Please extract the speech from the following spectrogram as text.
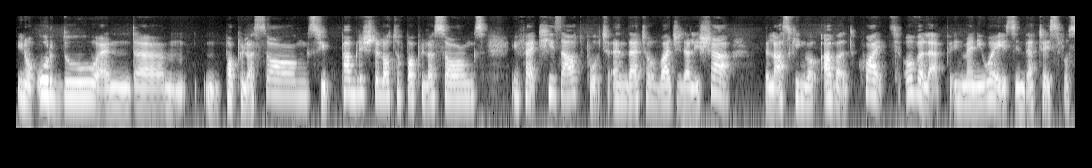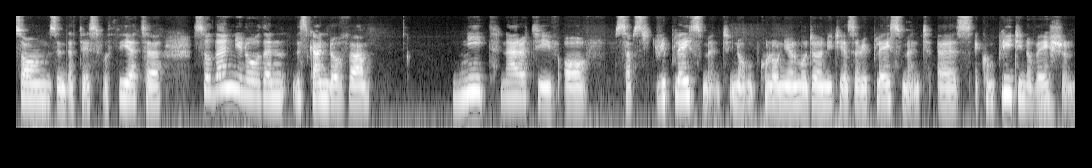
you know Urdu and um, popular songs. He published a lot of popular songs. In fact, his output and that of Wajid Ali Shah the last king of Awadh quite overlap in many ways in their taste for songs, in their taste for theater. So then, you know, then this kind of um, neat narrative of subst- replacement, you know, colonial modernity as a replacement, as a complete innovation,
